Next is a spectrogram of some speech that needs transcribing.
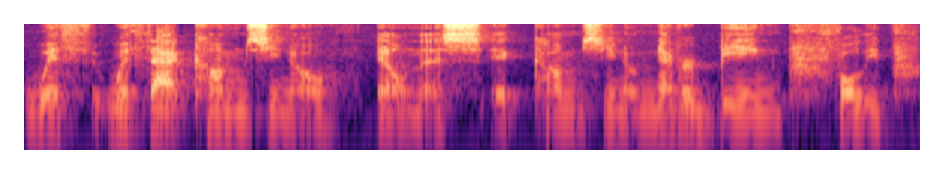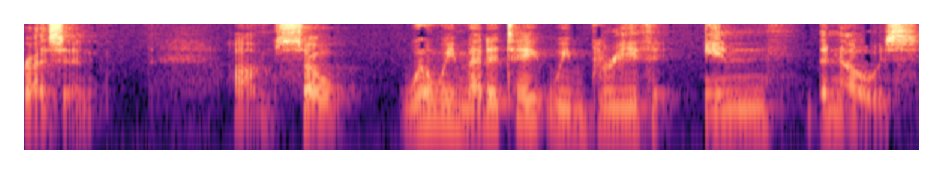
with with that comes, you know, illness. It comes, you know, never being fully present. Um, so when we meditate, we breathe in the nose,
